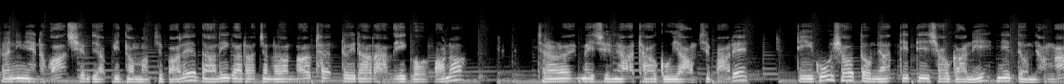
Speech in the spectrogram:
တွန်းနီးနဲ့တော့ရှင်းပြပေးတော့မှာဖြစ်ပါတယ်ဒါလေးကတော့ကျွန်တော်နောက်ထပ်တွေးထားတာလေးကိုပေါ့နော်ကျွန်တော်တို့မိတ်ဆွေများအထောက်အကူရအောင်ဖြစ်ပါတယ်ဒီကိုရှောက်တုံများတစ်တစ်ရှောက်ကနေနှစ်တုံများငါ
